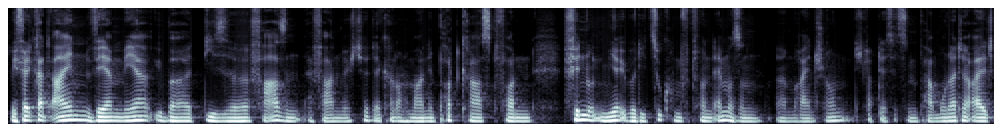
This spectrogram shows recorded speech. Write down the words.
Mir fällt gerade ein, wer mehr über diese Phasen erfahren möchte, der kann auch nochmal in den Podcast von Finn und mir über die Zukunft von Amazon ähm, reinschauen. Ich glaube, der ist jetzt ein paar Monate alt.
